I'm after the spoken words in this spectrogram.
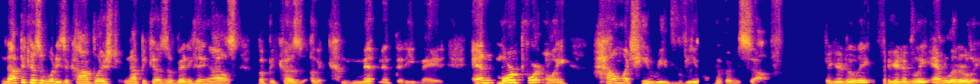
Not because of what he's accomplished, not because of anything else, but because of the commitment that he made. And more importantly, how much he revealed of himself, figuratively, figuratively and literally.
